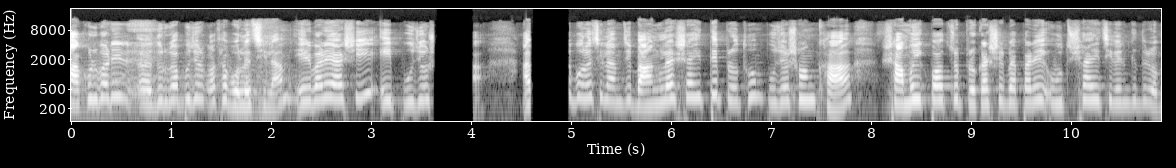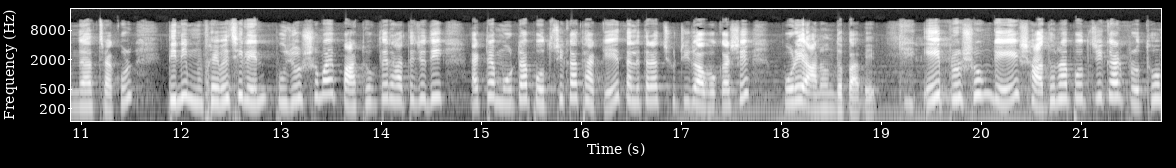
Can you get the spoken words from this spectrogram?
ঠাকুরবাড়ির দুর্গাপুজোর কথা বলেছিলাম। এরবারে আসি এই পুজো। আমি বলেছিলাম যে বাংলা সাহিত্যে প্রথম পুজো সংখ্যা সাময়িক পত্র প্রকাশের ব্যাপারে উৎসাহী ছিলেন কিন্তু রবীন্দ্রনাথ ঠাকুর। তিনি ভেবেছিলেন পুজোর সময় পাঠকদের হাতে যদি একটা মোটা পত্রিকা থাকে, তাহলে তারা ছুটির অবকাশে পড়ে আনন্দ পাবে। এই প্রসঙ্গে সাধনা পত্রিকার প্রথম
